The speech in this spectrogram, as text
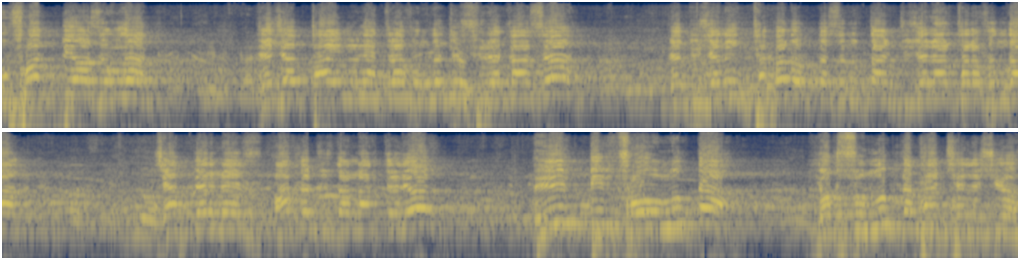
ufak bir azınlık Recep Tayyip'in etrafındaki şürekası ve düzenin tepe noktasını tutan cüceler tarafından ceplerine banka cüzdanına aktarılıyor. Büyük bir çoğunluk da yoksullukla pençeleşiyor.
